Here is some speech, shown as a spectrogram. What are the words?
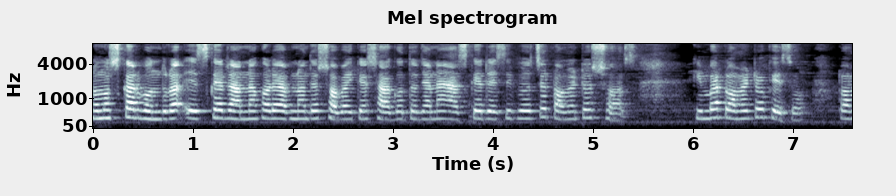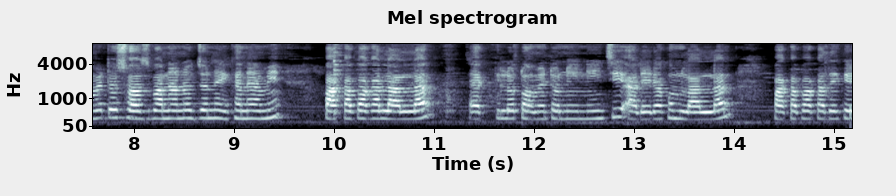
নমস্কার বন্ধুরা, এসকের রান্নাঘরে আপনাদের সবাইকে স্বাগত জানাই। আজকের রেসিপি হচ্ছে টমেটো সস কিংবা টমেটো কেসো টমেটো সস বানানোর জন্য এখানে আমি পাকা পাকা লাল লাল এক কিলো টমেটো নিয়ে নিয়েছি। আর এরকম লাল লাল পাকা পাকা দেখে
